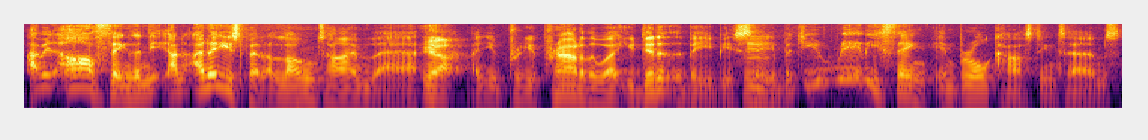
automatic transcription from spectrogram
I mean, our things, and I know you spent a long time there, Yeah. And you're, pr- you're proud of the work you did at the BBC, but do you really think, in broadcasting terms,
